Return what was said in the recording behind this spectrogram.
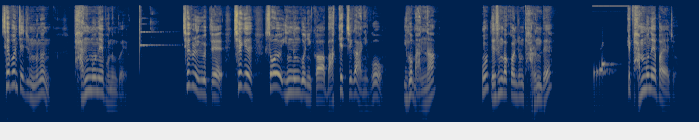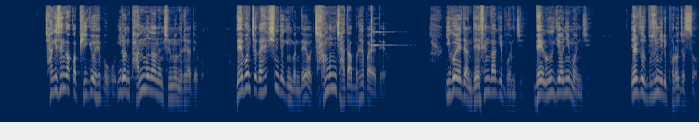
세 번째 질문은 반문해 보는 거예요. 책을 읽을 때 책에 써 있는 거니까 맞겠지가 아니고 이거 맞나? 어? 내 생각과는 좀 다른데? 이렇게 반문해 봐야죠. 자기 생각과 비교해 보고 이런 반문하는 질문을 해야 되고 네 번째가 핵심적인 건데요. 자문자답을 해 봐야 돼요. 이거에 대한 내 생각이 뭔지, 내 의견이 뭔지. 예를 들어 무슨 일이 벌어졌어.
